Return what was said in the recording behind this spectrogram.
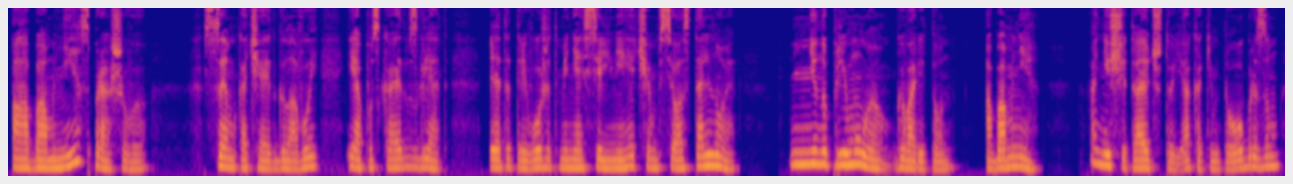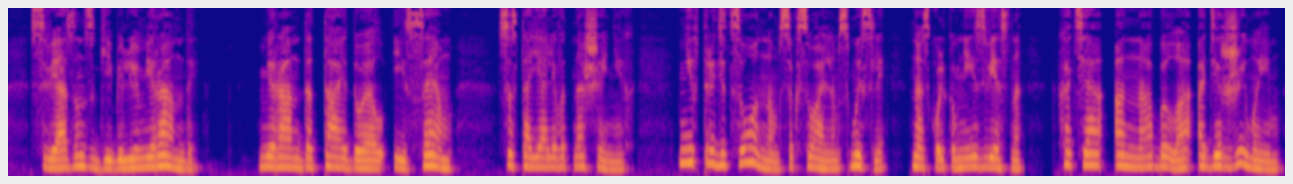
А обо мне спрашиваю? Сэм качает головой и опускает взгляд. Это тревожит меня сильнее, чем все остальное. «Не напрямую», — говорит он, — «обо мне. Они считают, что я каким-то образом связан с гибелью Миранды. Миранда Тайдуэлл и Сэм состояли в отношениях. Не в традиционном сексуальном смысле, насколько мне известно, хотя она была одержима им.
